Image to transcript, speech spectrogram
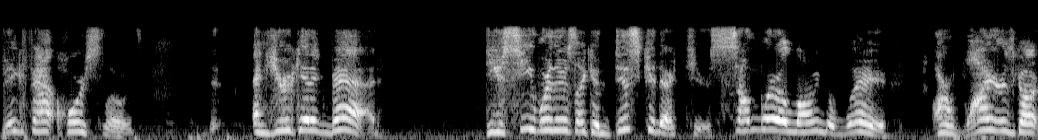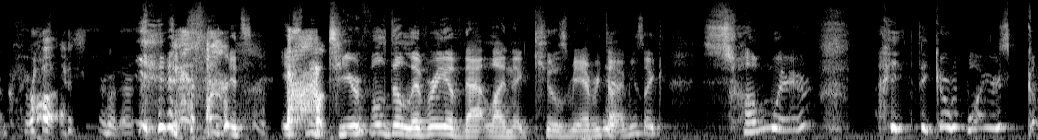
big fat horse loads. And you're getting mad. Do you see where there's like a disconnect here? Somewhere along the way, our wires got crossed. it's it's the tearful delivery of that line that kills me every Yeah. time. He's like, somewhere, I think our wires got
